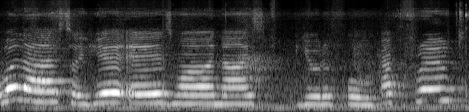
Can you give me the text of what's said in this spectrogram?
voila, so here is my nice beautiful jackfruit.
